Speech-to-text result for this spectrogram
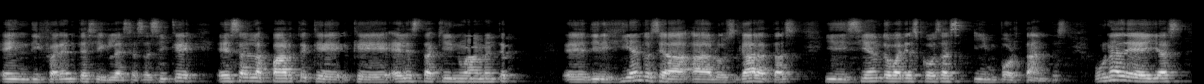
en diferentes iglesias. Así que esa es la parte que, él está aquí nuevamente eh, dirigiéndose a, los Gálatas y diciendo varias cosas importantes. Una de ellas,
